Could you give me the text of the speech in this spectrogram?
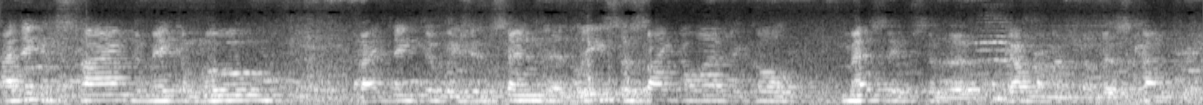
I think it's time to make a move, and I think that we should send at least a psychological message to the government of this country.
